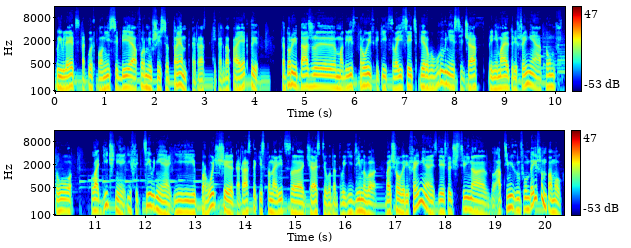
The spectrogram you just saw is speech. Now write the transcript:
появляется такой вполне себе оформившийся тренд, как раз-таки, когда проекты которые даже могли строить какие-то свои сети первого уровня, сейчас принимают решение о том, что логичнее, эффективнее и проще как раз-таки становиться частью вот этого единого большого решения. Здесь очень сильно Optimism Foundation помог,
